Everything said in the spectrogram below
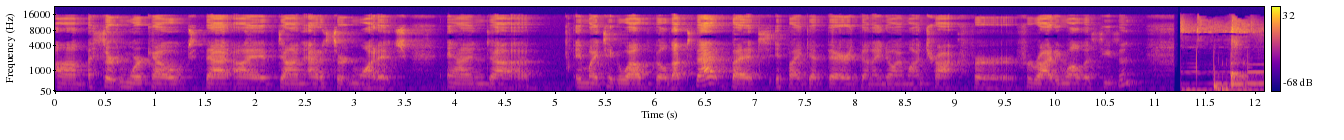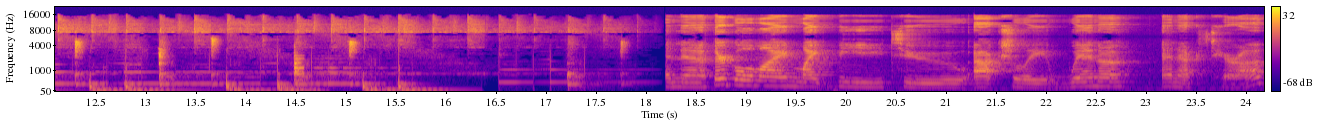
um, a certain workout that I've done at a certain wattage. And uh, it might take a while to build up to that, but if I get there, then I know I'm on track for, for riding well this season. And then a third goal of mine might be to actually win a, an Xterra.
